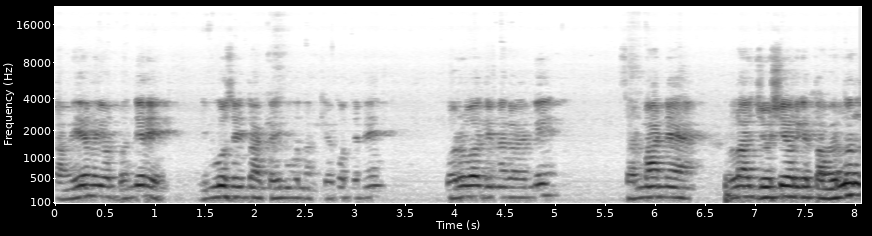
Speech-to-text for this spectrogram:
ತಾವೇನು ಇವತ್ತು ಬಂದಿರಿ, ನಿಮಗೂ ಸಹಿತ ಕೈ ಮುಗಿದು ನಾನು ಕೇಳ್ಕೊತೇನೆ. ಬರುವ ದಿನಗಳಲ್ಲಿ ಸನ್ಮಾನ್ಯ ಪ್ರಹ್ಲಾದ್ ಜೋಶಿ ಅವರಿಗೆ ತಾವೆಲ್ಲರೂ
